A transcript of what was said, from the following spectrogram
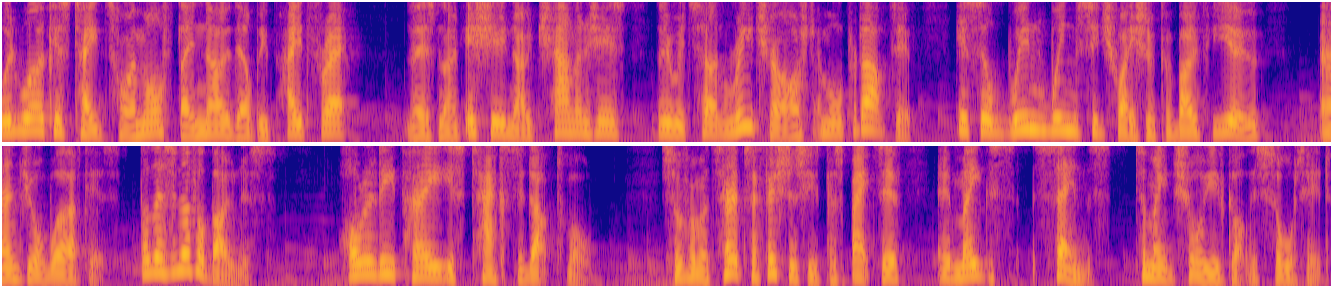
when workers take time off, they know they'll be paid for it. There's no issue, no challenges. They return recharged and more productive. It's a win win situation for both you and your workers. But there's another bonus holiday pay is tax deductible. So, from a tax efficiency perspective, it makes sense to make sure you've got this sorted.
